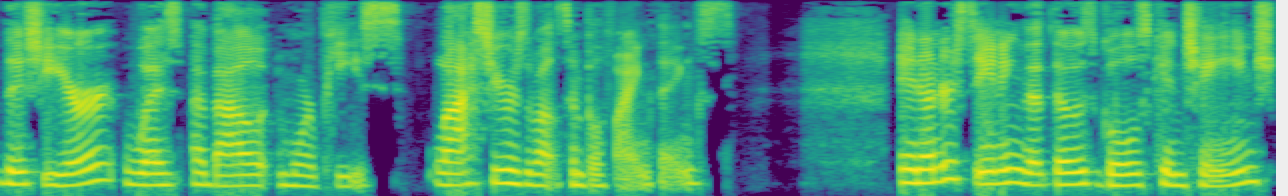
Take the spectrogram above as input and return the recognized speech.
this year was about more peace. Last year was about simplifying things and understanding that those goals can change,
